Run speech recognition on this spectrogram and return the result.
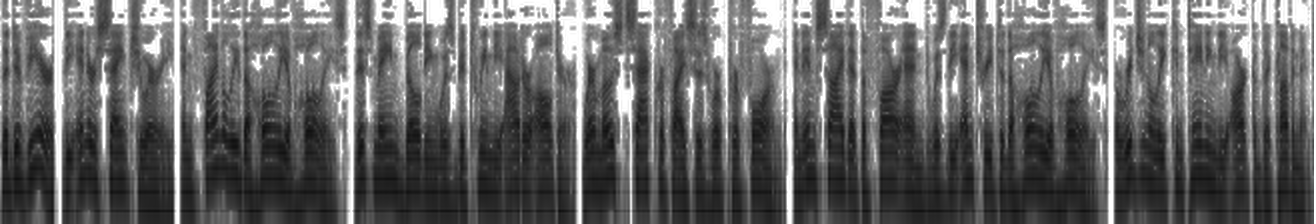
the Devir, the inner sanctuary, and finally the Holy of Holies. This main building was between the outer altar, where most sacrifices were performed, and inside at the far end was the entry to the Holy of Holies, originally containing the Ark of the Covenant.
